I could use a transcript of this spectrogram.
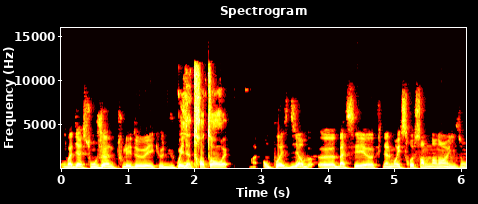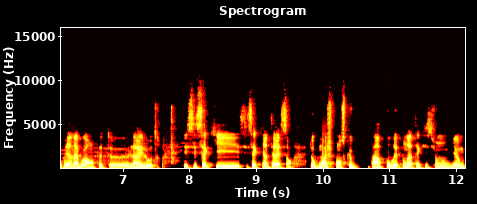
on va dire ils sont jeunes tous les deux et que du coup Oui, il a 30 ans, ouais. on pourrait se dire euh, bah c'est euh, finalement ils se ressemblent. Non non ils ont rien à voir en fait l'un et l'autre. Et c'est ça qui est c'est ça qui est intéressant. Donc moi je pense que enfin pour répondre à ta question Guillaume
